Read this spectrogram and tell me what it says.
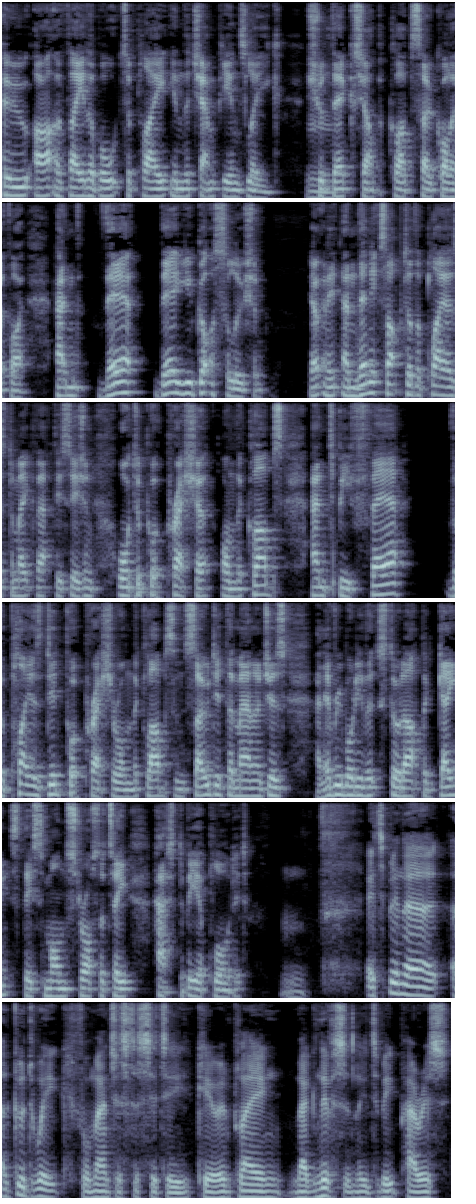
who are available to play in the Champions League. Should mm. their club so qualify, and there, there you've got a solution and, it, and then it's up to the players to make that decision or to put pressure on the clubs. And to be fair, the players did put pressure on the clubs, and so did the managers. And everybody that stood up against this monstrosity has to be applauded. Mm. It's been a, a good week for Manchester City, Kieran, playing magnificently to beat Paris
